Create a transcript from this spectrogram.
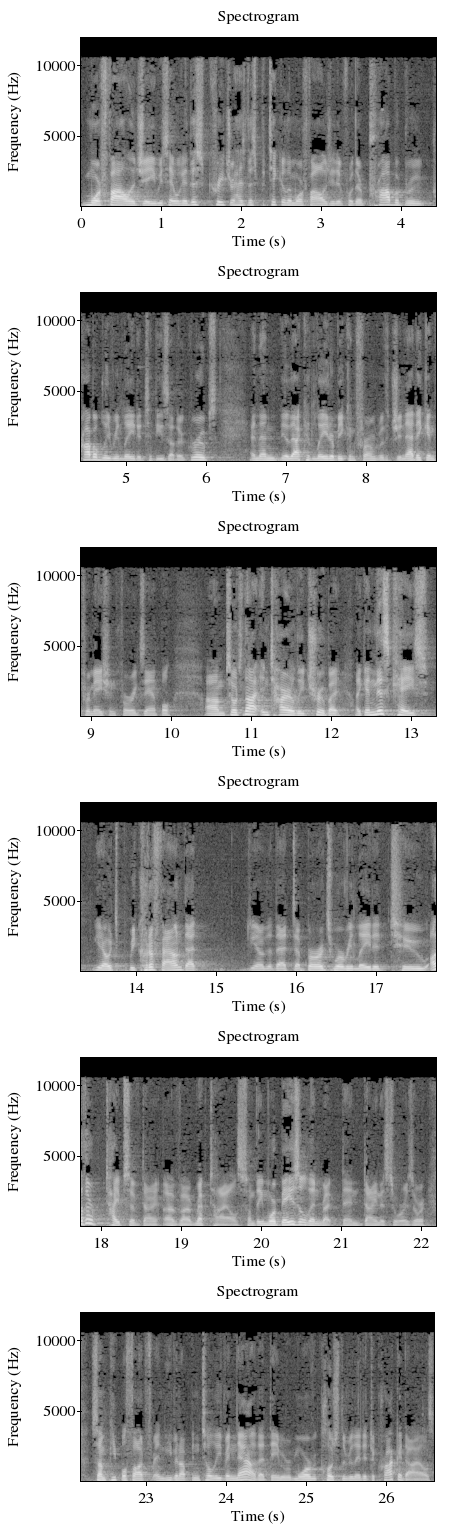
morphology. We say, okay, this creature has this particular morphology, therefore they're probably, probably related to these other groups. And then you know, that could later be confirmed with genetic information, for example. Um, so it's not entirely true, but like in this case, you know, we could have found that you know, that, that uh, birds were related to other types of, di- of uh, reptiles, something more basal than, rep- than dinosaurs. Or some people thought, and even up until even now, that they were more closely related to crocodiles,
